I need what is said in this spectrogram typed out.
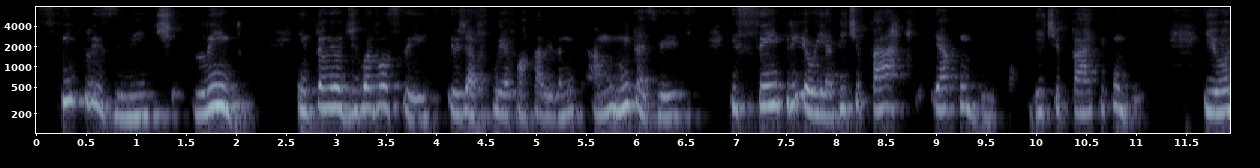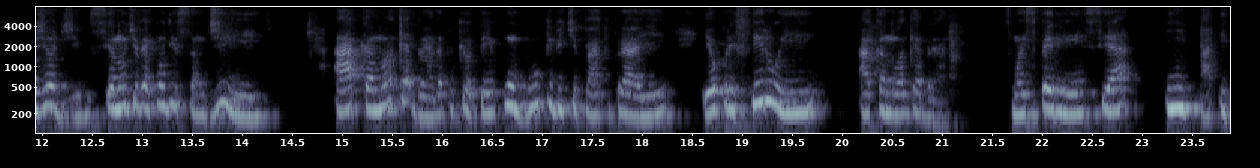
simplesmente lindo. Então, eu digo a vocês, eu já fui a Fortaleza muitas vezes, e sempre eu ia a Beach Park e a Cumbuco. Beach Park e Cumbuco. E hoje eu digo, se eu não tiver condição de ir à Canoa Quebrada, porque eu tenho Cumbuco e Beach Park para ir, eu prefiro ir à Canoa Quebrada. Uma experiência ímpar. E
